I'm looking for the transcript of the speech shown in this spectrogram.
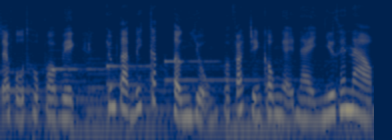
sẽ phụ thuộc vào việc chúng ta biết cách tận dụng và phát triển công nghệ này như thế nào.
